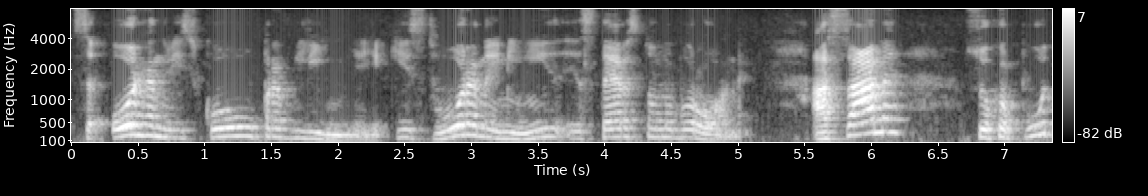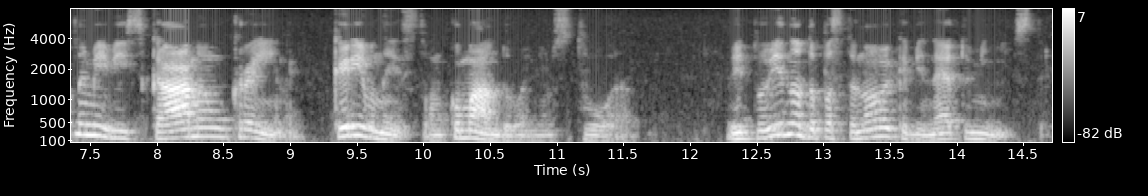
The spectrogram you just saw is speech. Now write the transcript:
це орган військового управління, який створений Міністерством оборони, а саме сухопутними військами України, керівництвом, командуванням створений, відповідно до постанови Кабінету міністрів.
